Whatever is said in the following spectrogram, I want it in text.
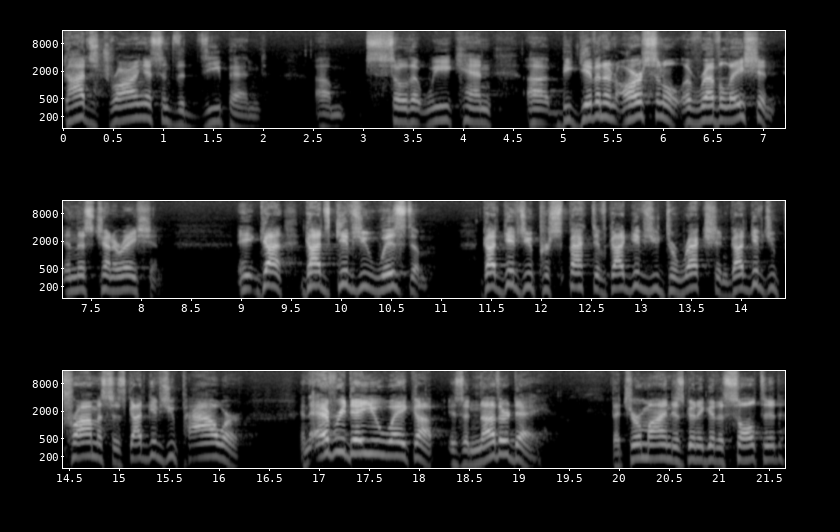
God's drawing us into the deep end um, so that we can uh, be given an arsenal of revelation in this generation. God, God gives you wisdom. God gives you perspective. God gives you direction. God gives you promises. God gives you power. And every day you wake up is another day that your mind is going to get assaulted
